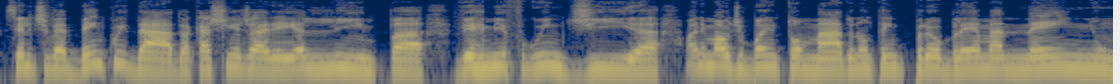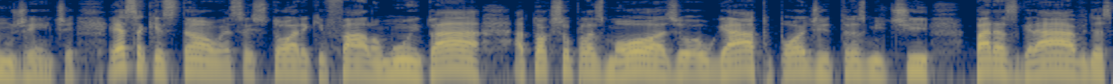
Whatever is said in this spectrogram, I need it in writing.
se ele tiver bem cuidado, a caixinha de areia limpa, vermífugo em dia, o animal de banho tomado, não tem problema nenhum, gente. Essa questão, essa história que falam muito, ah, a toxoplasmose, o gato pode transmitir para as grávidas.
